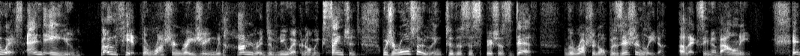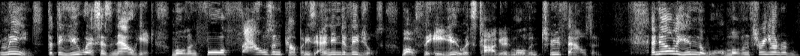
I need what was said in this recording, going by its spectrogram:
US and EU both hit the Russian regime with hundreds of new economic sanctions, which are also linked to the suspicious death of the Russian opposition leader, Alexei Navalny. It means that the US has now hit more than 4,000 companies and individuals, whilst the EU has targeted more than 2,000. And early in the war, more than $300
